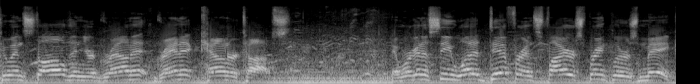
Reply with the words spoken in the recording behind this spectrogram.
to install than your granite, granite countertops. And we're going to see what a difference fire sprinklers make.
